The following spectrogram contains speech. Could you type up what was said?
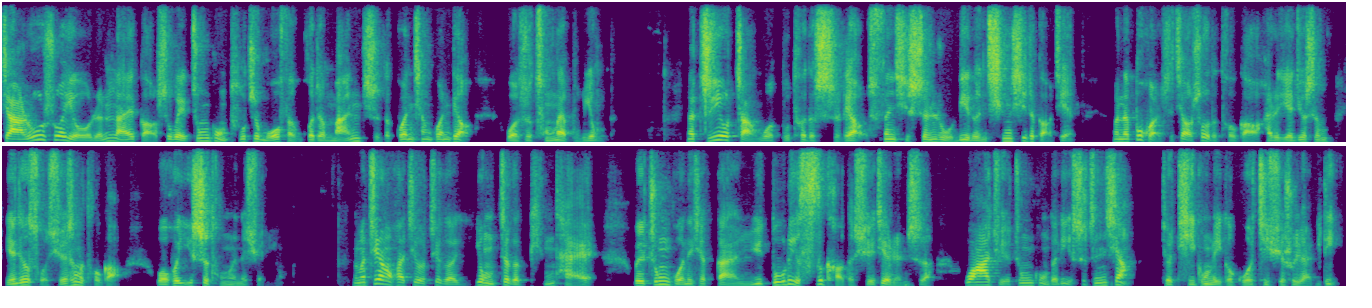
假如说有人来稿是为中共涂脂抹粉或者满纸的官腔官调，我是从来不用的。那只有掌握独特的史料、分析深入、立论清晰的稿件，那不管是教授的投稿还是研究生、研究所学生的投稿，我会一视同仁的选用。那么这样的话，就这个用这个平台为中国那些敢于独立思考的学界人士啊，挖掘中共的历史真相，就提供了一个国际学术园地。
